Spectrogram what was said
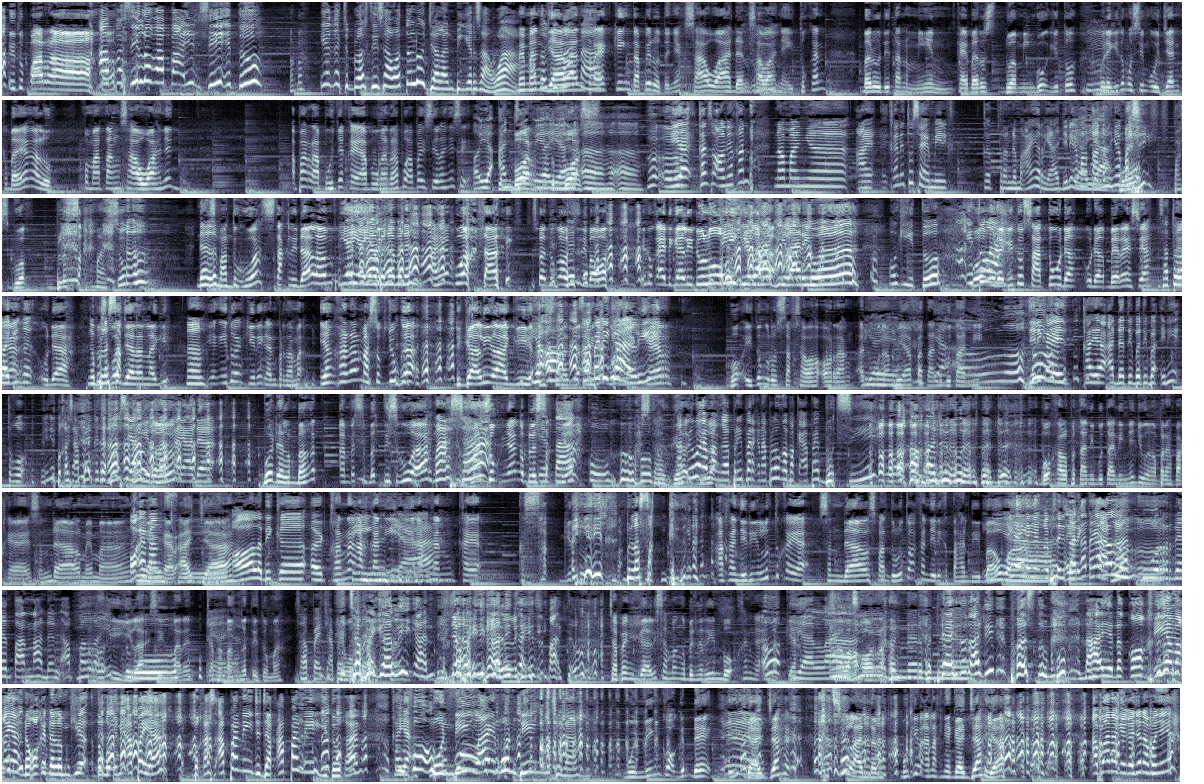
Itu parah. Apa sih lu ngapain sih itu? Apa? Ya kejeblos di sawah tuh lu jalan pinggir sawah. Memang atau jalan gimana? trekking tapi rutenya ke sawah dan sawahnya itu kan baru ditanemin kayak baru dua minggu gitu. Udah gitu musim hujan kebayang gak lu pematang sawahnya apa rapuhnya kayak apa bukan rapuh apa istilahnya sih? Oh iya gembor, anjir ya ya. gembos. heeh, heeh. Heeh. Iya kan soalnya kan namanya kan itu semi ke terendam air ya. Jadi Iya, emang iya. tanahnya Bo, pasti pas gua blesak masuk dalam. sepatu gua stuck di dalam. Iya iya iya benar-benar. Akhirnya gua tarik sepatu gua di bawah. Itu kayak digali dulu. Ih, gila gila riwe. Oh gitu. Itulah. udah gitu satu udah udah beres ya. Satu lagi Akhirnya nge- udah. Terus ngeblesak. gue jalan lagi. Hah. Yang itu yang kiri kan pertama. Yang kanan masuk juga. digali lagi. Ya, Astaga, sampai gua digali? Bo itu ngerusak sawah orang. Aduh Iya, maaf iya. ya petani Ya butani. Allah. Jadi kayak kayak ada tiba-tiba ini tunggu ini bekas apa yang kejeblos ya gitu kan kayak ada Bo dalam banget sampai sebetis gua. masa Masuknya Ya ngebleseknya. takut. Astaga. tapi lu gila. emang nggak prepare kenapa lu nggak pakai apa boots sih aduh, aduh, aduh, aduh. Bo kalau petani butaninya juga nggak pernah pakai sendal memang. Oh, emang hair aja. oh lebih ke earth Karena akan ini ya akan kayak kesak gitu. Iya, belesak gitu akan jadi lu tuh kayak sendal sepatu lu tuh akan jadi ketahan di bawah. Iya, iya, yang nggak bisa ditarik ya kan, teh, karena kan? lumpur dan tanah dan apalah Oh, itu. ih, gila sih kemarin capek Iya, iya. banget itu mah. capek capek Capek kali kan? Capek kali. cari sepatu. Capek ngegali sama ngebenerin, Bo. Kan gak Oh enak ya. iyalah. Sawah orang. bener bener Ya itu tadi pas tumbuh, nah ya dekok. Iya makanya dokoknya dalam kia tunggu ini apa ya bekas apa nih jejak apa nih gitu kan kayak munding lain munding cina Munding kok gede. Ini gajah kecilan dan mungkin anaknya gajah ya. apa anaknya gajah namanya ya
